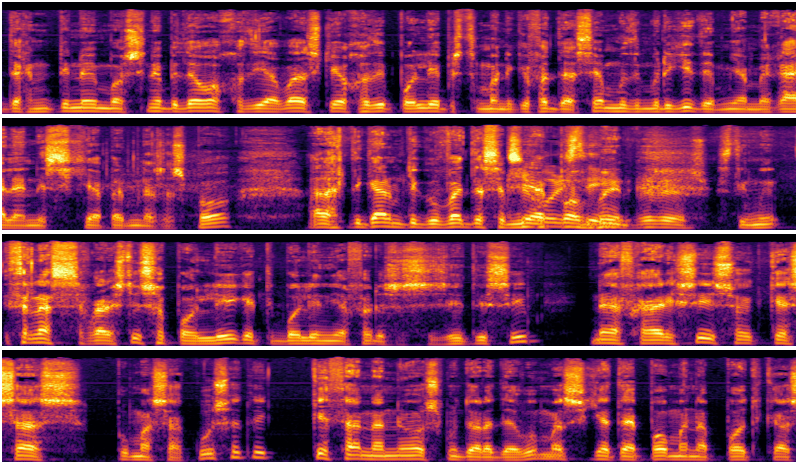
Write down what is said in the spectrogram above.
τεχνητή νοημοσύνη, επειδή εγώ έχω διαβάσει και έχω δει πολύ επιστημονική φαντασία, μου δημιουργείται μια μεγάλη ανησυχία, πρέπει να σας πω. Αλλά θα την κάνουμε την κουβέντα σε μια επόμενη στιγμή. Θέλω να σας ευχαριστήσω πολύ για την πολύ ενδιαφέρουσα συζήτηση. Να ευχαριστήσω και εσάς που μας ακούσατε και θα ανανεώσουμε το ραντεβού μας για τα επόμενα podcast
